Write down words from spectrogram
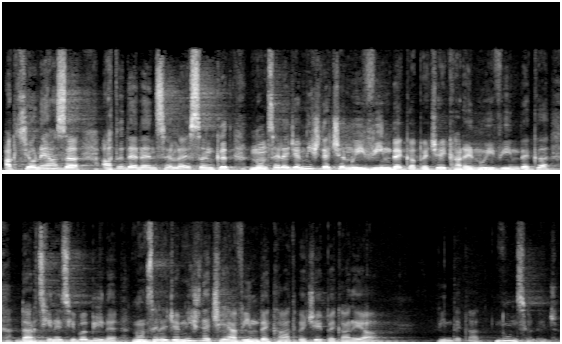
acționează atât de neînțeles încât nu înțelegem nici de ce nu-i vindecă pe cei care nu-i vindecă, dar țineți-vă bine, nu înțelegem nici de ce i-a vindecat pe cei pe care i-a vindecat. Nu înțelegem.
